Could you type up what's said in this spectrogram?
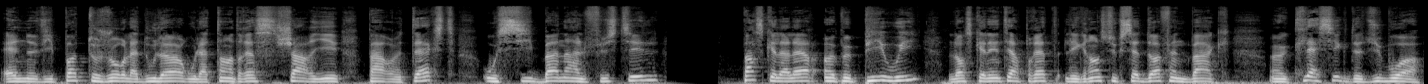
elle ne vit pas toujours la douleur ou la tendresse charriée par un texte, aussi banal fût-il, parce qu'elle a l'air un peu pioui lorsqu'elle interprète les grands succès d'Offenbach, un classique de Dubois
